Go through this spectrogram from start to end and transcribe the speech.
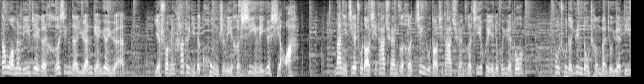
当我们离这个核心的原点越远，也说明它对你的控制力和吸引力越小啊。那你接触到其他圈子和进入到其他圈子的机会也就会越多，付出的运动成本就越低。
